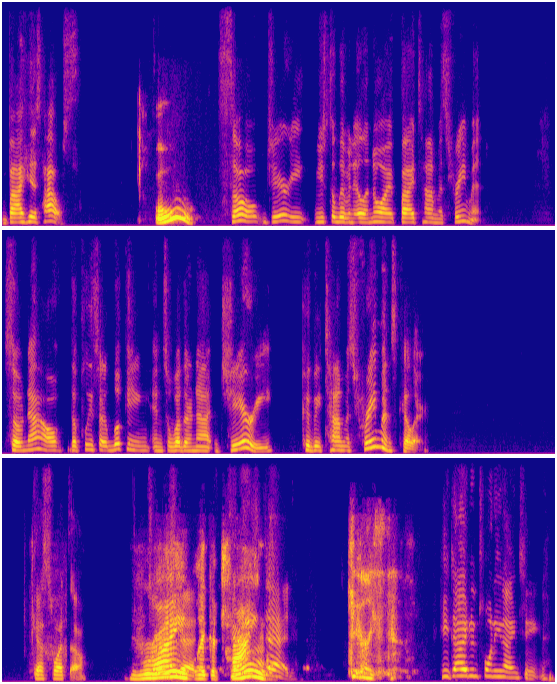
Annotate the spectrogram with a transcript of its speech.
by his house. Oh, So Jerry used to live in Illinois by Thomas Freeman. So now the police are looking into whether or not Jerry could be Thomas Freeman's killer. Guess what, though? right. Like a Jerry's triangle. dead. Jerry's dead. He died in 2019.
